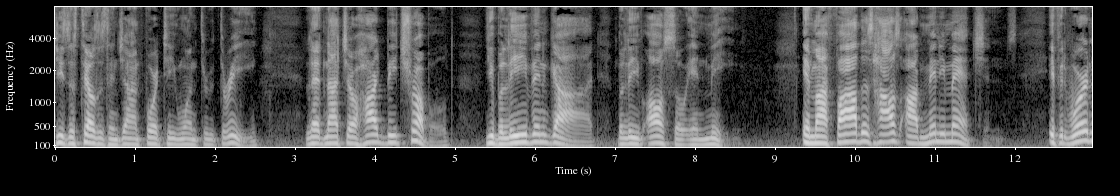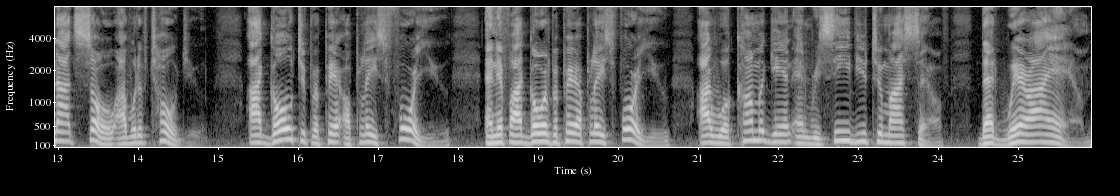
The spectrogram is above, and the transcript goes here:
Jesus tells us in John 14, 1 through 3, Let not your heart be troubled. You believe in God, believe also in me. In my Father's house are many mansions. If it were not so, I would have told you. I go to prepare a place for you, and if I go and prepare a place for you, I will come again and receive you to myself, that where I am,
